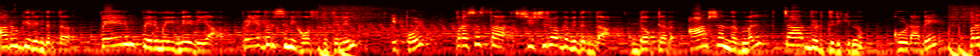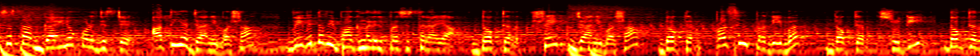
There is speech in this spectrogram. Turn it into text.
ആരോഗ്യരംഗത്ത് പേരും പെരുമയും നേടിയ പ്രിയദർശിനി ഹോസ്പിറ്റലിൽ ഇപ്പോൾ പ്രശസ്ത ശിശുരോഗ വിദഗ്ധ ഡോക്ടർ ആശ നിർമ്മൽ ചാർജ് എടുത്തിരിക്കുന്നു. കൂടാതെ പ്രശസ്ത ഗൈനോക്കോളജിസ്റ്റ് അതിയ ജാനി ബഷ വിവിധ വിഭാഗങ്ങളിൽ പ്രശസ്തരായ doctor Sheikh Jani Basha doctor Prasin Pradeep doctor Shruthi doctor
